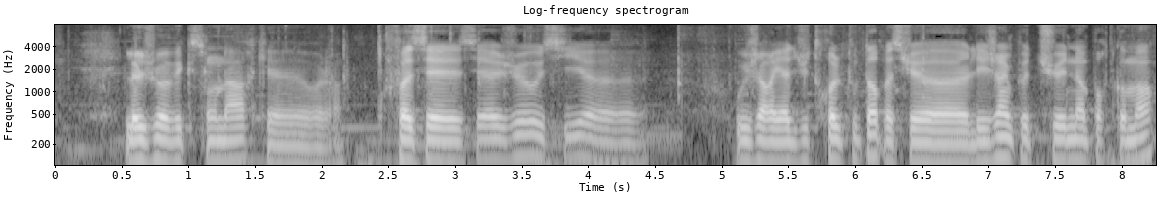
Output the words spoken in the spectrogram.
il a joué avec son arc, euh, voilà. Enfin, c'est c'est un jeu aussi euh, où genre il y a du troll tout le temps parce que euh, les gens ils peuvent te tuer n'importe comment.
